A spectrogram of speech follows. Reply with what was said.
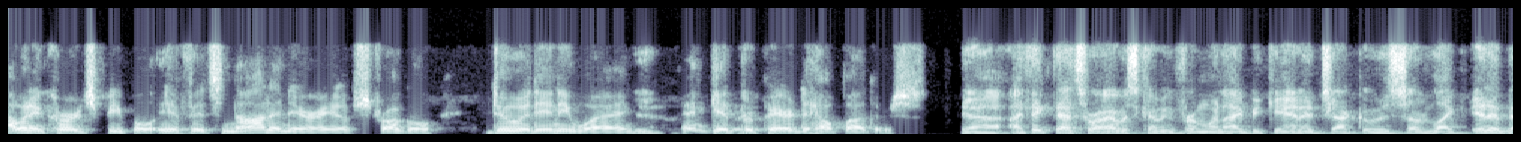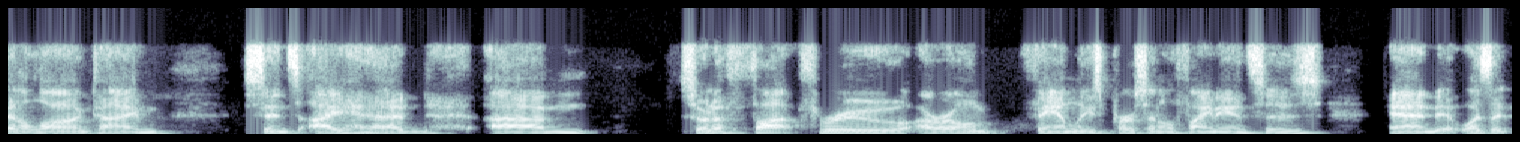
I would encourage people if it's not an area of struggle, do it anyway yeah. and get right. prepared to help others. Yeah, I think that's where I was coming from when I began at Chuck. It was sort of like it had been a long time since I had um, sort of thought through our own family's personal finances and it wasn't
